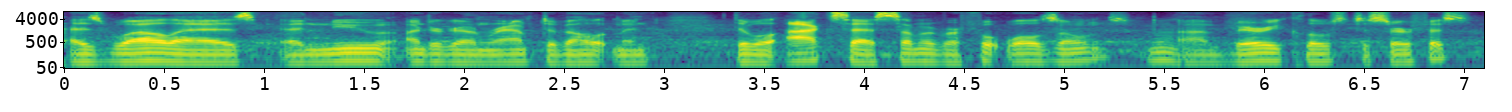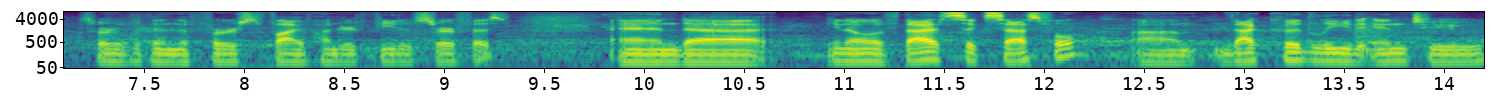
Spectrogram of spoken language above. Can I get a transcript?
as well as a new underground ramp development that will access some of our footwall zones mm. um, very close to surface, sort of within the first 500 feet of surface. And, uh, you know, if that's successful, um, that could lead into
